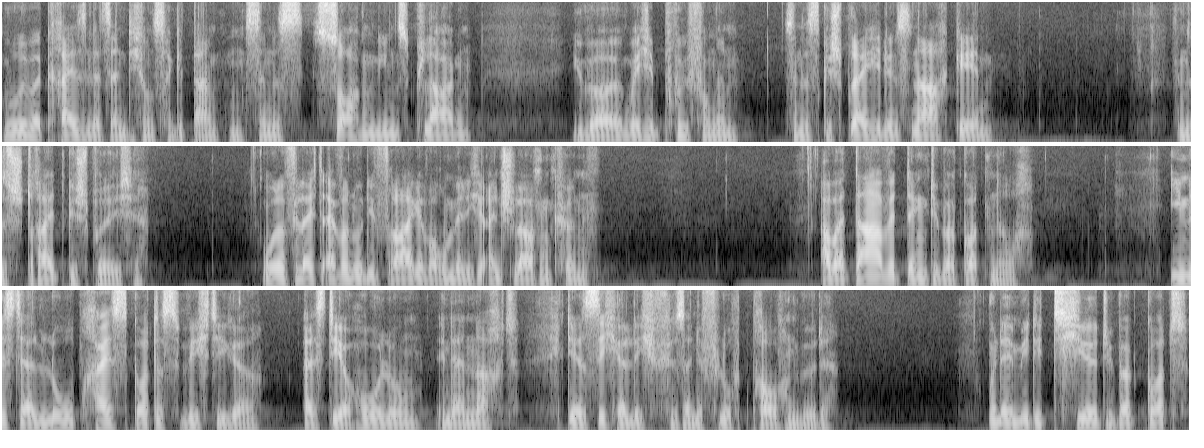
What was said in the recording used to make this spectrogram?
Worüber kreisen letztendlich unsere Gedanken? Sind es Sorgen, die uns plagen? Über irgendwelche Prüfungen? Sind es Gespräche, die uns nachgehen? Sind es Streitgespräche? Oder vielleicht einfach nur die Frage, warum wir nicht einschlafen können. Aber David denkt über Gott nach. Ihm ist der Lobpreis Gottes wichtiger als die Erholung in der Nacht, die er sicherlich für seine Flucht brauchen würde. Und er meditiert über Gott,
